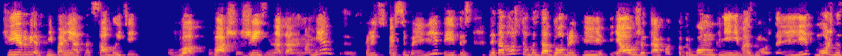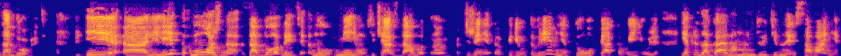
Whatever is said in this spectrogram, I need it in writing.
фейерверк непонятных событий в вашей жизни на данный момент, э, скажите спасибо Лилит, и то есть для того, чтобы задобрить Лилит, я уже так вот, по-другому к ней невозможно, Лилит можно задобрить, и э, Лилит можно задобрить, ну, минимум сейчас, да, вот на протяжении этого периода времени, до 5 июля, я предлагаю вам интуитивное рисование,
